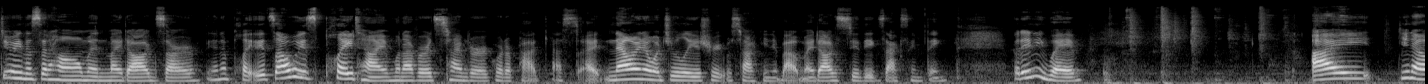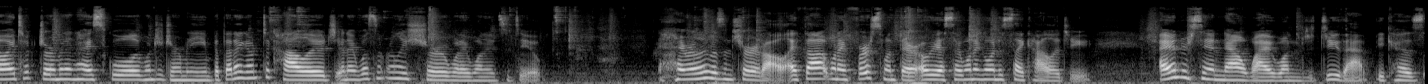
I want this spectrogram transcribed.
doing this at home, and my dogs are in a play. It's always playtime whenever it's time to record a podcast. I, now I know what Julia Treat was talking about. My dogs do the exact same thing. But anyway, I, you know, I took German in high school. I went to Germany, but then I went to college and I wasn't really sure what I wanted to do. I really wasn't sure at all. I thought when I first went there, oh, yes, I want to go into psychology. I understand now why I wanted to do that because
